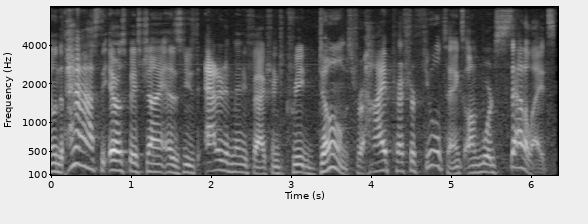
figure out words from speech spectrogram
Now, in the past, the aerospace giant has used additive manufacturing to create domes for high pressure fuel tanks on board satellites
